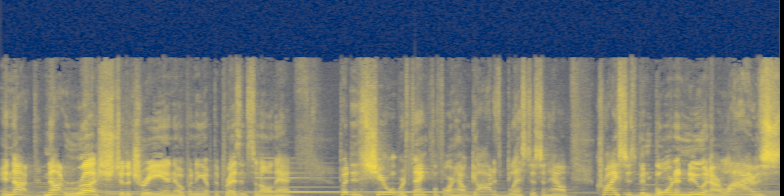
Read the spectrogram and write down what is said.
And not, not rush to the tree and opening up the presents and all that, but to share what we're thankful for and how God has blessed us and how Christ has been born anew in our lives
